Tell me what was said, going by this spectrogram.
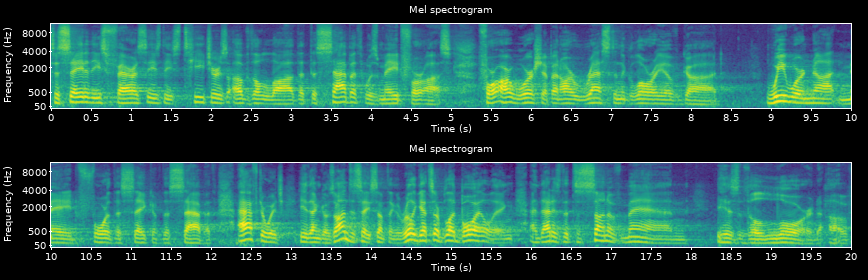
to say to these Pharisees, these teachers of the law, that the Sabbath was made for us, for our worship and our rest in the glory of God. We were not made for the sake of the Sabbath. After which, he then goes on to say something that really gets our blood boiling, and that is that the Son of Man is the Lord of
